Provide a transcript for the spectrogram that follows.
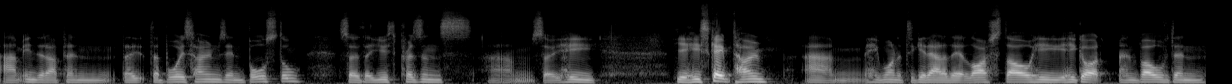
um, ended up in the, the boys' homes in Borstal, so the youth prisons. Um, so he, yeah, he escaped home. Um, he wanted to get out of that lifestyle. He he got involved in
